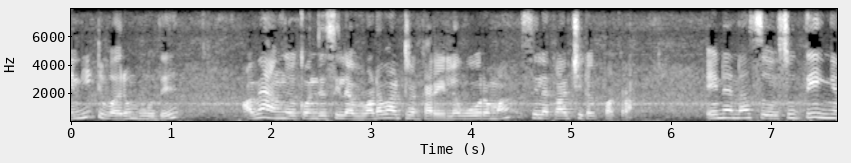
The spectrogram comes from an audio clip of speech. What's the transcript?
எண்ணிட்டு வரும்போது அவன் அங்கே கொஞ்சம் சில வடவாற்றங்கரையில் ஓரமாக சில காட்சிகள் பார்க்குறான் என்னென்னா சு சுற்றி இங்கே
